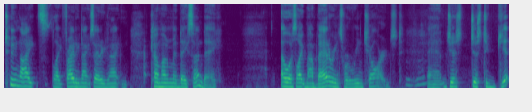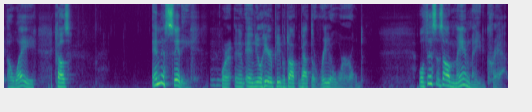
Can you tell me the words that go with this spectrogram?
two nights like Friday night, Saturday night, and come home midday Sunday. Oh, it's like my batteries were recharged, and just just to get away, because in the city, where and, and you'll hear people talk about the real world. Well, this is all man-made crap.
